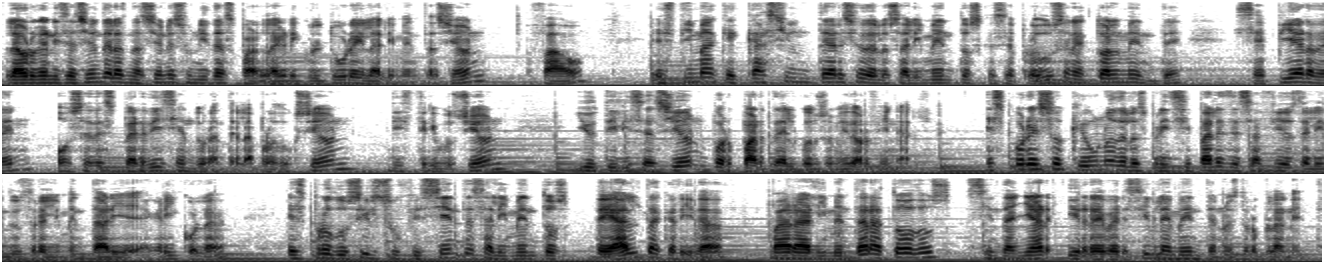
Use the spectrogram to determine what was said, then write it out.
la Organización de las Naciones Unidas para la Agricultura y la Alimentación, FAO, estima que casi un tercio de los alimentos que se producen actualmente se pierden o se desperdician durante la producción, distribución y utilización por parte del consumidor final. Es por eso que uno de los principales desafíos de la industria alimentaria y agrícola es producir suficientes alimentos de alta calidad para alimentar a todos sin dañar irreversiblemente nuestro planeta.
